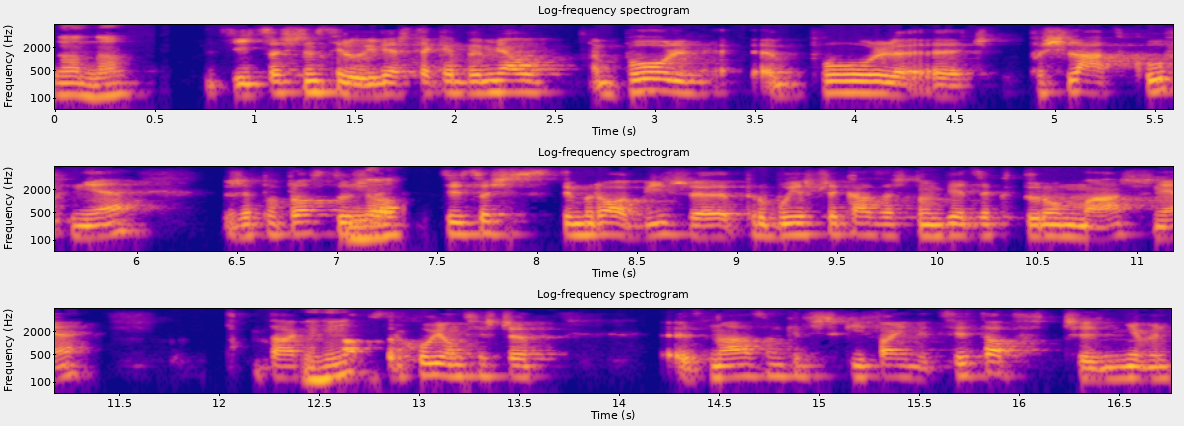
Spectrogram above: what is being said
No, no. I coś w tym stylu. I wiesz, tak jakby miał ból, ból y, pośladków, nie? Że po prostu, że No. ty coś z tym robisz, że próbujesz przekazać tą wiedzę, którą masz, nie? Tak, Mhm. abstrahując jeszcze, znalazłem kiedyś taki fajny cytat, czy nie wiem,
